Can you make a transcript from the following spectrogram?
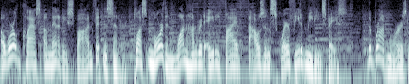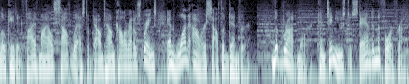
a world class amenity spa and fitness center, plus more than 185,000 square feet of meeting space. The Broadmoor is located five miles southwest of downtown Colorado Springs and one hour south of Denver. The Broadmoor continues to stand in the forefront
